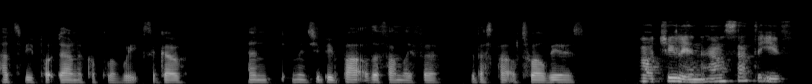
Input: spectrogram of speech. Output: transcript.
had to be put down a couple of weeks ago. And I mean, she'd been part of the family for the best part of 12 years. Oh, Julian, how sad that you've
